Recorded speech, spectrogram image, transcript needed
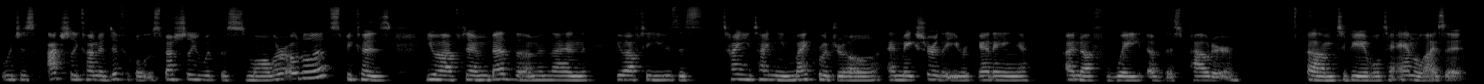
which is actually kind of difficult, especially with the smaller otoliths, because you have to embed them and then you have to use this tiny, tiny micro drill and make sure that you're getting enough weight of this powder um, to be able to analyze it.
